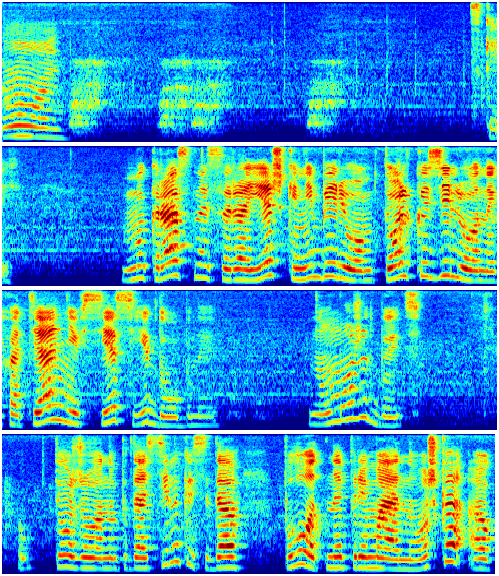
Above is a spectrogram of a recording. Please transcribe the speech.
Ой. Мы красные сыроежки не берем, только зеленые, хотя они все съедобные. Ну, может быть. Тоже он у подостилка всегда плотная прямая ножка, а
